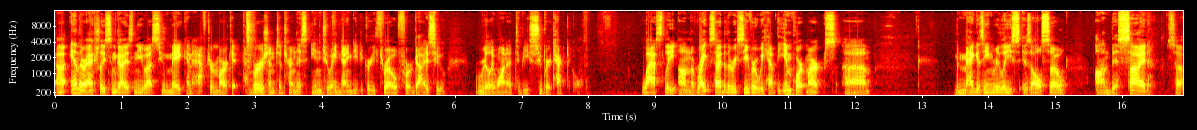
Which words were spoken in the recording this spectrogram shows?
Uh, and there are actually some guys in the US who make an aftermarket conversion to turn this into a 90 degree throw for guys who really want it to be super tactical. Lastly, on the right side of the receiver, we have the import marks. Um, the magazine release is also on this side, so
